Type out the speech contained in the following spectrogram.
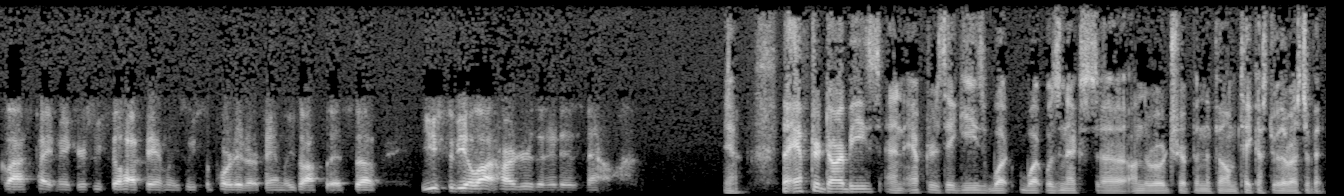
glass pipe makers we still have families we supported our families off this so used to be a lot harder than it is now Yeah. So after Darby's and after Ziggy's, what what was next uh, on the road trip in the film? Take us through the rest of it.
